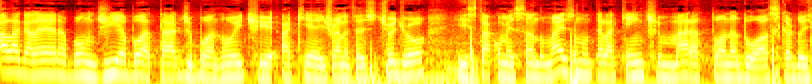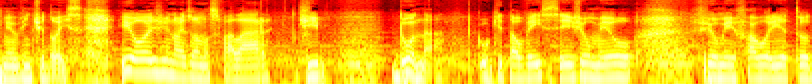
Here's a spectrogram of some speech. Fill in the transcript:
Fala galera, bom dia, boa tarde, boa noite. Aqui é Jonatas Jojo e está começando mais um Tela Quente Maratona do Oscar 2022. E hoje nós vamos falar de Duna, o que talvez seja o meu filme favorito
